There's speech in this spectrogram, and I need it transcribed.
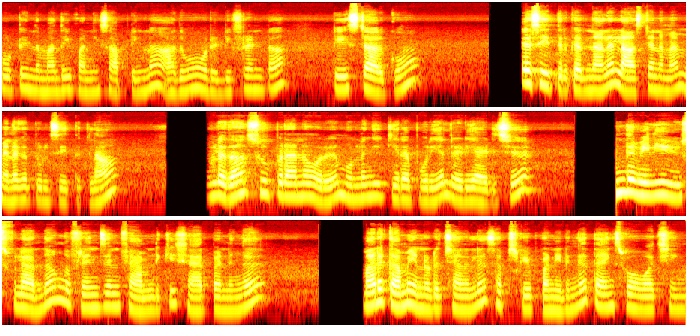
போட்டு இந்த மாதிரி பண்ணி சாப்பிட்டிங்கன்னா அதுவும் ஒரு டிஃப்ரெண்ட்டாக டேஸ்ட்டாக இருக்கும். முட்டை சேர்த்துருக்கிறதுனால லாஸ்ட்டாக நம்ம மிளகுத்தூள் சேர்த்துக்கலாம். இவ்வளோதான் சூப்பரான ஒரு முள்ளங்கி கீரை பொரியல் ரெடி ஆகிடுச்சு இந்த வீடியோ யூஸ்ஃபுல்லாக இருந்தால் உங்கள் ஃப்ரெண்ட்ஸ் அண்ட் ஃபேமிலிக்கு ஷேர் பண்ணுங்கள் மறக்காமல் என்னோடய சேனலை சப்ஸ்கிரைப் பண்ணிவிடுங்க தேங்க்ஸ் ஃபார் வாட்சிங்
